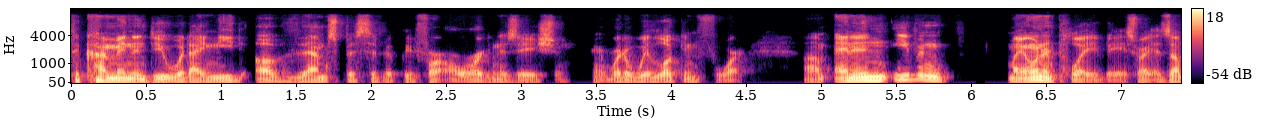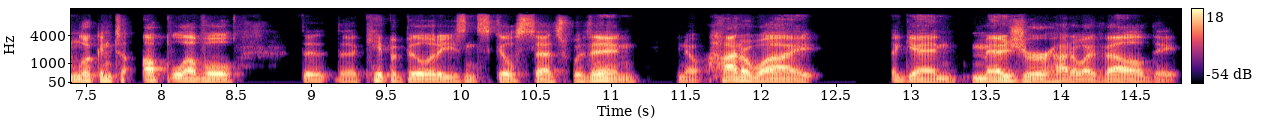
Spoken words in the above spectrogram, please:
to come in and do what I need of them specifically for our organization. Right? What are we looking for? Um, and in even my own employee base, right? As I'm looking to up level the, the capabilities and skill sets within, you know, how do I again measure, how do I validate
